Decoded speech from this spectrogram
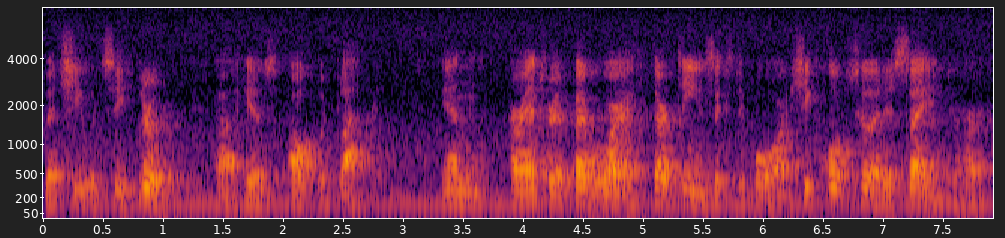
that she would see through uh, his awkward flattery. In her entry of February 1364, she quotes Hood as saying to her,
